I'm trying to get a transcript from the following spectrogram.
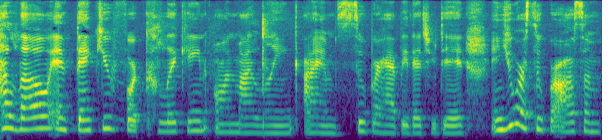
Hello, and thank you for clicking on my link. I am super happy that you did, and you are super awesome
